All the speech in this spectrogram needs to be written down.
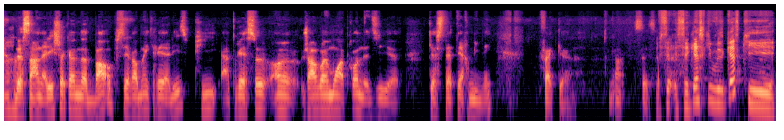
uh-huh. de s'en aller chacun de notre bord. Puis c'est Robin qui réalise. Puis après ça, genre un mois après, on a dit euh, que c'était terminé. Fait que, c'est qu'est-ce qui vous. Qu'est-ce qui.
